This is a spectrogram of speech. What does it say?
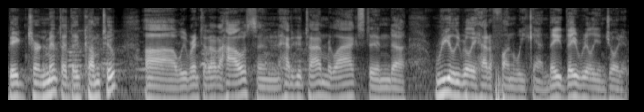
big tournament that they've come to. Uh, we rented out a house and had a good time, relaxed, and uh, really, really had a fun weekend. They they really enjoyed it.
